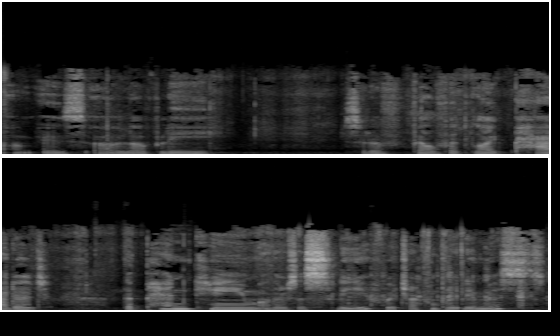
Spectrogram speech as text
um, is a lovely sort of velvet-like padded. The pen came oh there's a sleeve which I completely missed.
